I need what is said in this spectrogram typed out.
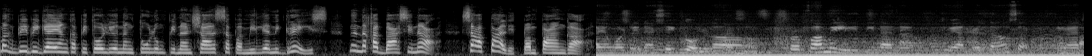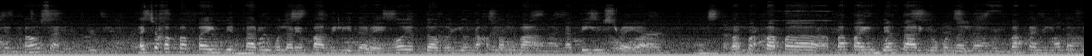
magbibigay ang Kapitolyo ng tulong pinansyal sa pamilya ni Grace na nakabase na sa Apalit, Pampanga. Yung ordinance ko na per family, di na ng 300,000, 300,000. At saka papa-inventaryo ko lang rin family na rin, OFW na Kapampangan, na Tiyo Israel. Papa, papa, papa-inventaryo ko na lang, Bangkanita.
